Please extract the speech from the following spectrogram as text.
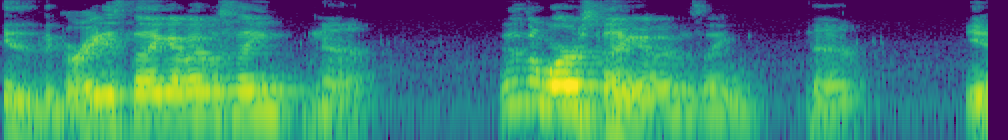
is it the greatest thing I've ever seen? No. Is it the worst thing I've ever seen? No. You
